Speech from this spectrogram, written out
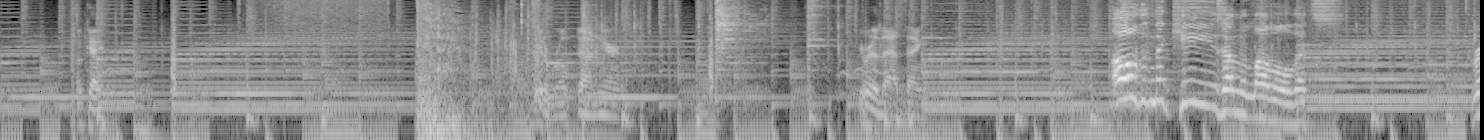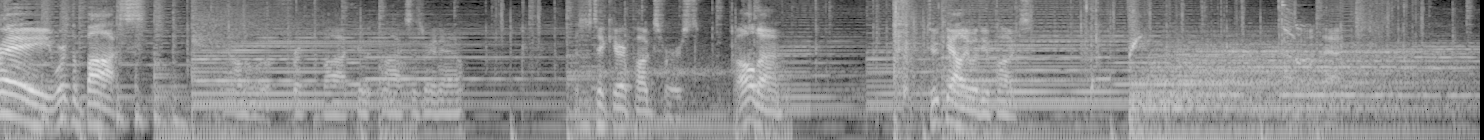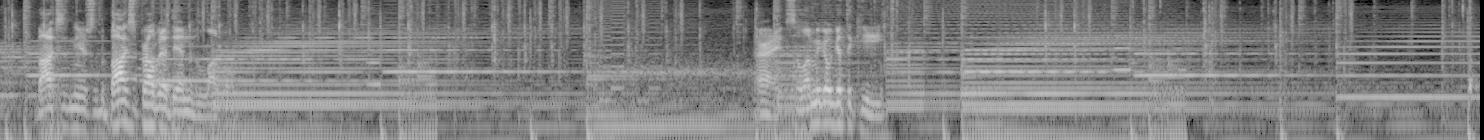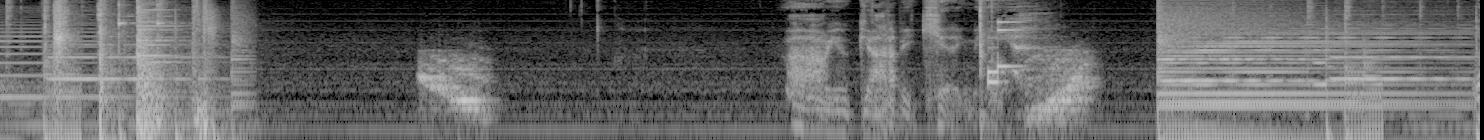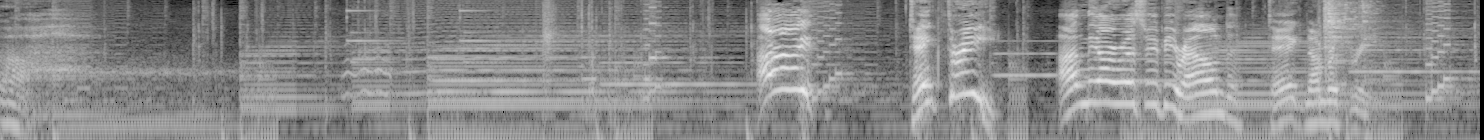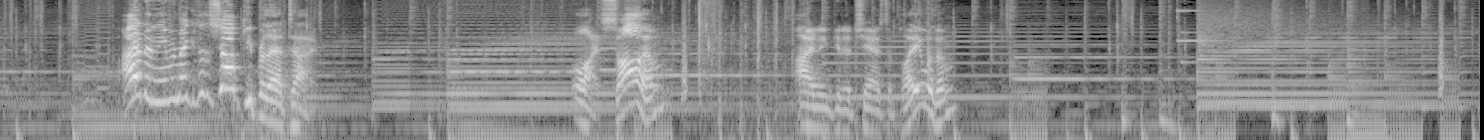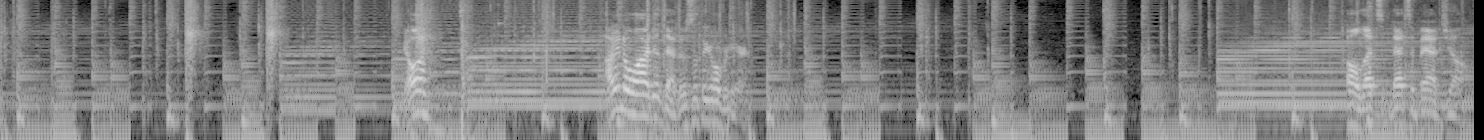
Okay. Let's get a rope down here. Get rid of that thing. Oh, then the key is on the level. That's great. Where's the box? I don't know where the frick the box, is right now. Take care of Pugs first. Hold on. Two Kali with you, Pugs. That. Box is near, so the box is probably at the end of the level. Alright, so let me go get the key. RSVP round, take number three. I didn't even make it to the shopkeeper that time. Well, I saw him. I didn't get a chance to play with him. Go on. I don't know why I did that. There's something over here. Oh, that's that's a bad jump.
